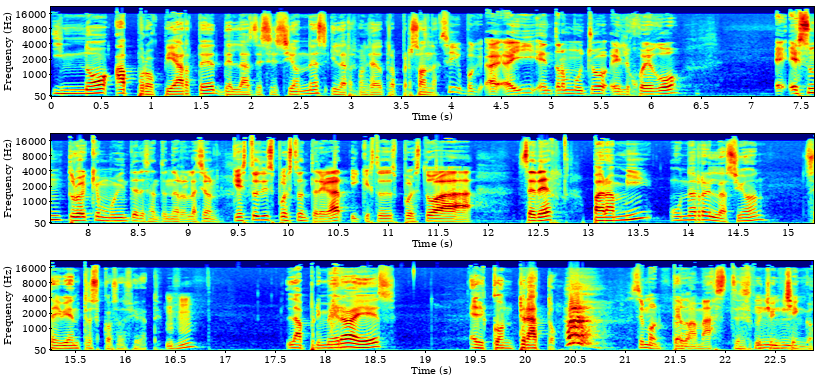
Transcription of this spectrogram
y no apropiarte de las decisiones y la responsabilidad de otra persona. Sí, porque ahí entra mucho el juego. E- Es un trueque muy interesante en una relación. ¿Qué estoy dispuesto a entregar y qué estoy dispuesto a ceder? Para mí, una relación se divide en tres cosas, fíjate. La primera es el contrato. Simón. Te perdón. mamaste, escuché un chingo.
